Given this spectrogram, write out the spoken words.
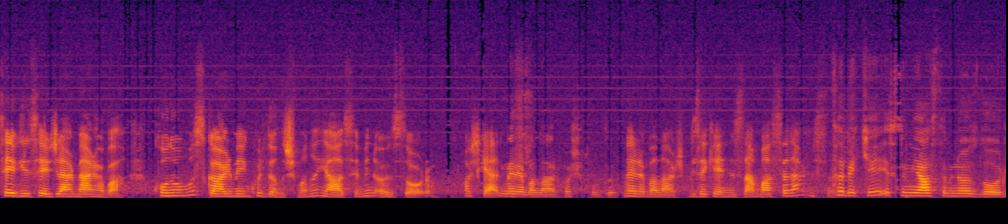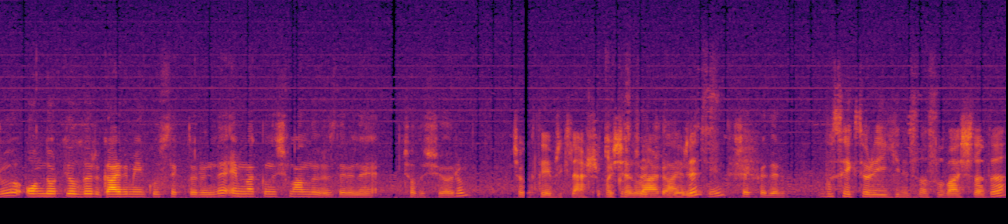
Sevgili seyirciler merhaba. Konuğumuz gayrimenkul danışmanı Yasemin Özdoğru. Hoş geldiniz. Merhabalar, hoş bulduk. Merhabalar. Bize kendinizden bahseder misiniz? Tabii ki ismim Yasemin Özdoğru. 14 yıldır gayrimenkul sektöründe emlak danışmanlığı üzerine çalışıyorum. Çok tebrikler. İki Başarılar dileriz. Teşekkür ederim. Bu sektöre ilginiz nasıl başladı?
